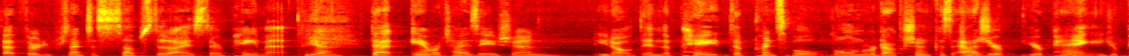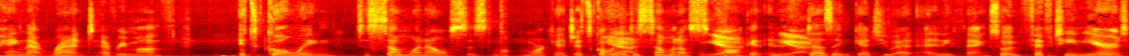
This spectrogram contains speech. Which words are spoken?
that thirty percent to subsidize their payment. Yeah. That amortization, you know, in the pay the principal loan reduction, because as you're you're paying, you're paying that rent every month. It's going to someone else's mortgage. It's going Yeah. into someone else's Yeah. pocket, and Yeah. it doesn't get you at anything. So in 15 years,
